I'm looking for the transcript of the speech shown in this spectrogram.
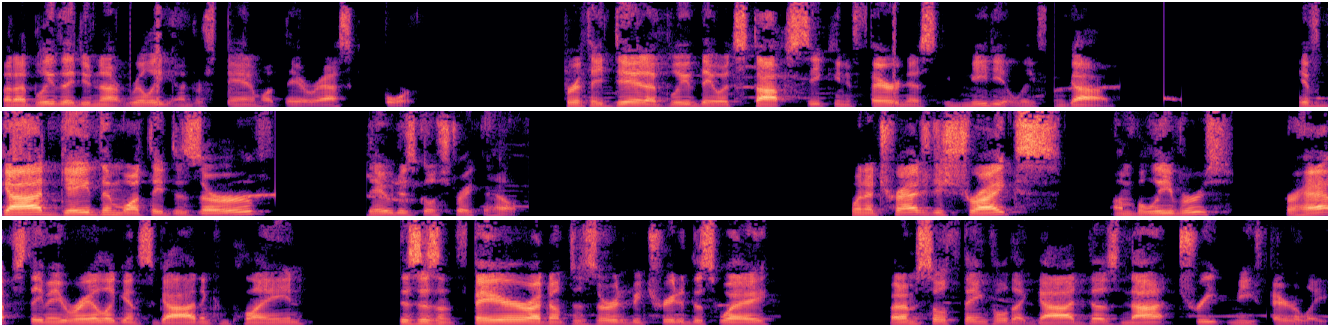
but I believe they do not really understand what they are asking for. For if they did, I believe they would stop seeking fairness immediately from God. If God gave them what they deserve, they would just go straight to hell. When a tragedy strikes, unbelievers. Perhaps they may rail against God and complain, This isn't fair. I don't deserve to be treated this way. But I'm so thankful that God does not treat me fairly.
